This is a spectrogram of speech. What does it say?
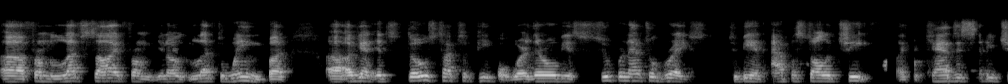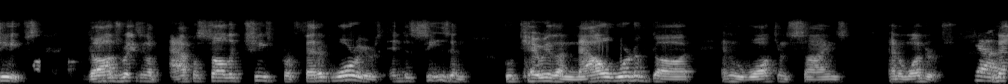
uh, from left side, from you know left wing. But uh, again, it's those types of people where there will be a supernatural grace to be an apostolic chief, like the Kansas City Chiefs. God's raising up apostolic chiefs, prophetic warriors in the season who carry the now word of God and who walk in signs and wonders. Yeah. Now,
